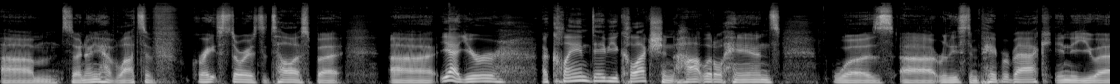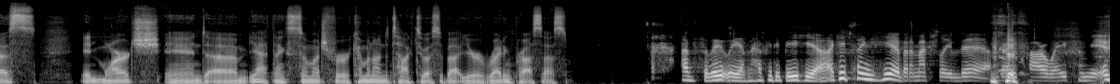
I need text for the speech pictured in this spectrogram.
um, so I know you have lots of great stories to tell us. But uh, yeah, your acclaimed debut collection, Hot Little Hands, was uh, released in paperback in the U.S. in March, and um, yeah, thanks so much for coming on to talk to us about your writing process. Absolutely. I'm happy to be here. I keep saying here, but I'm actually there. I'm very far away from you.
